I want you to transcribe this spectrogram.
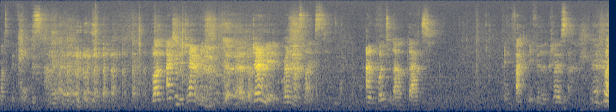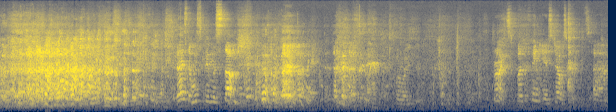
must be false. but actually, Jeremy, uh, Jeremy read my slides and pointed out that, in fact, if you look closer, there's moustache. right, but the thing is JavaScript. Um,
